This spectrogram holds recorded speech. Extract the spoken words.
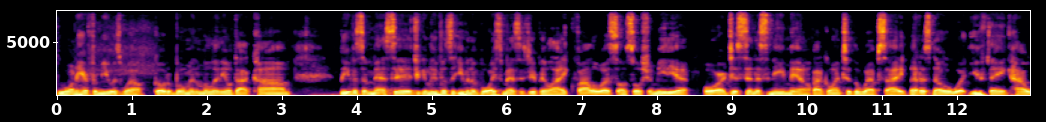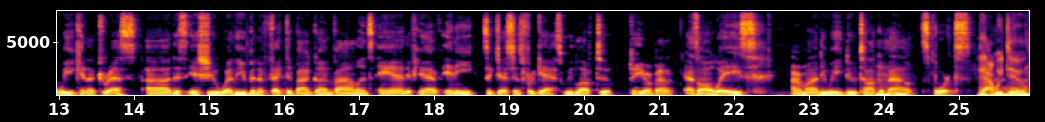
We want to hear from you as well. Go to boomerandmillennial.com. Leave us a message. You can leave us even a voice message if you like. Follow us on social media or just send us an email by going to the website. Let us know what you think, how we can address uh, this issue, whether you've been affected by gun violence, and if you have any suggestions for guests. We'd love to to hear about. As always, Armondi, we do talk mm-hmm. about sports. Yeah, we do.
